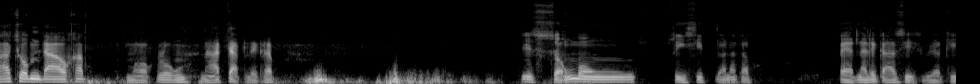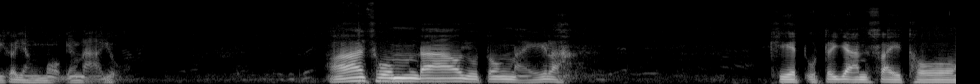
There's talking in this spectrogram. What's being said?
าชมดาวครับ หมอกลงหนาจัดเลยครับอีกสองโมงสี่สิบแล้วนะครับแปดนาฬิกาสี่สิบนาทีก็ยังหมอกยังหนาอยู่หาชมดาวอยู่ตรงไหนล่ะ เขตอุทยานไซทอง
